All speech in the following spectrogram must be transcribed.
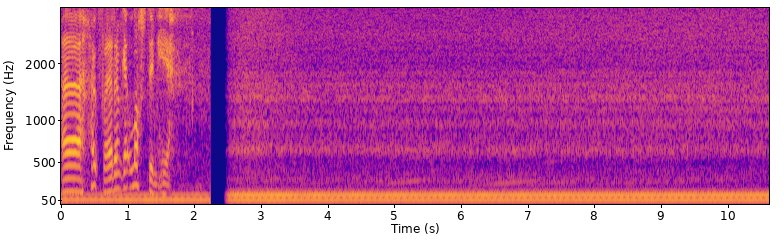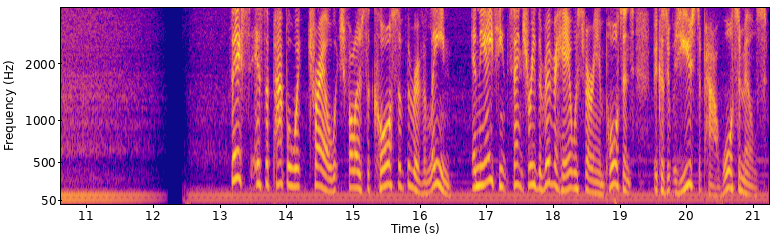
Uh, hopefully I don't get lost in here. This is the Papplewick Trail which follows the course of the River Leen. In the 18th century the river here was very important because it was used to power water mills.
